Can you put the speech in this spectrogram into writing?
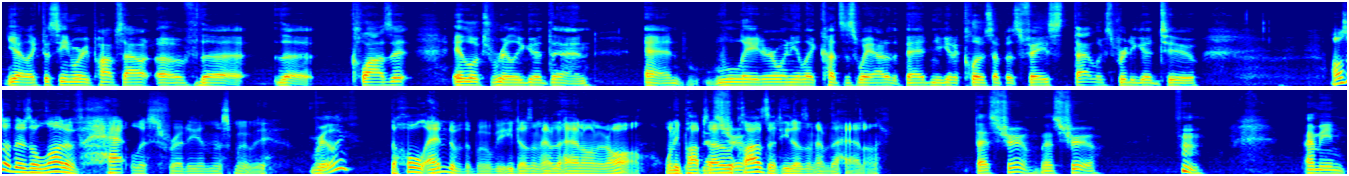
Yeah, like the scene where he pops out of the the closet, it looks really good then. And later when he like cuts his way out of the bed and you get a close up of his face, that looks pretty good too. Also, there's a lot of hatless Freddy in this movie. Really? The whole end of the movie, he doesn't have the hat on at all. When he pops That's out of the closet, he doesn't have the hat on. That's true. That's true. Hmm. I mean,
